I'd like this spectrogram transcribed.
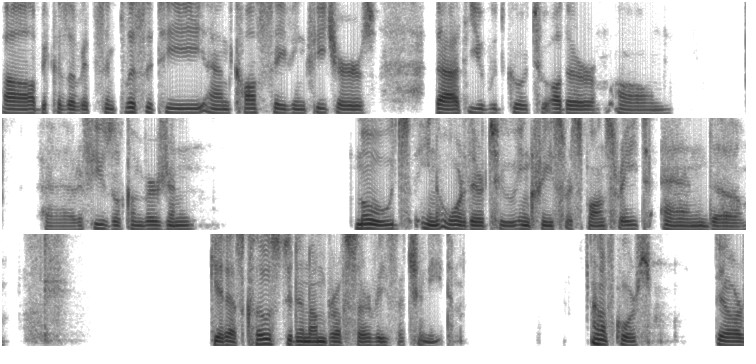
uh, because of its simplicity and cost saving features, that you would go to other um, uh, refusal conversion modes in order to increase response rate and uh, get as close to the number of surveys that you need. And of course, there are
